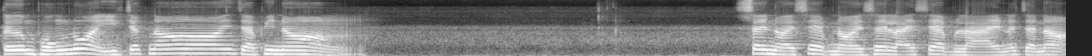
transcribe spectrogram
เติมผงนัวอีกจักน้อยจ้ะพี่น้องใส่หน่อยแซบหน่อยใส่หลายแซบหลายเนาะจ้ะเนาะ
